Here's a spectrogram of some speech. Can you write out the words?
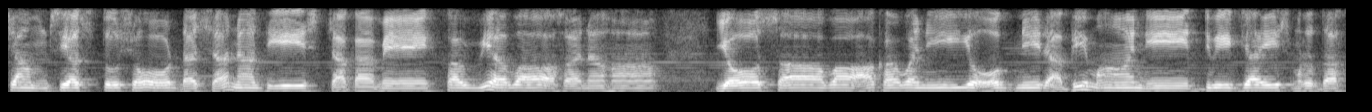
शंस्यस्तु षोडशनदीश्चकमे हव्यवाहनः योऽसावाहवनीयोऽग्निरभिमानी द्विजै स्मृतः।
